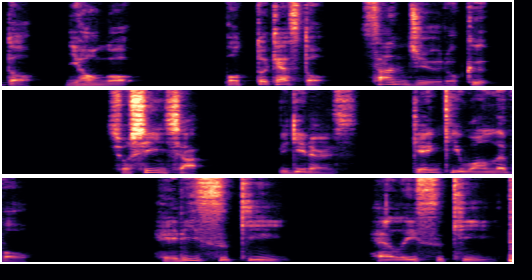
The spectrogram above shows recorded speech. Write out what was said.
と日本語、ポッドキャスト36、初心者、beginners、元気 one level、ヘリスキー、ヘリスキー。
